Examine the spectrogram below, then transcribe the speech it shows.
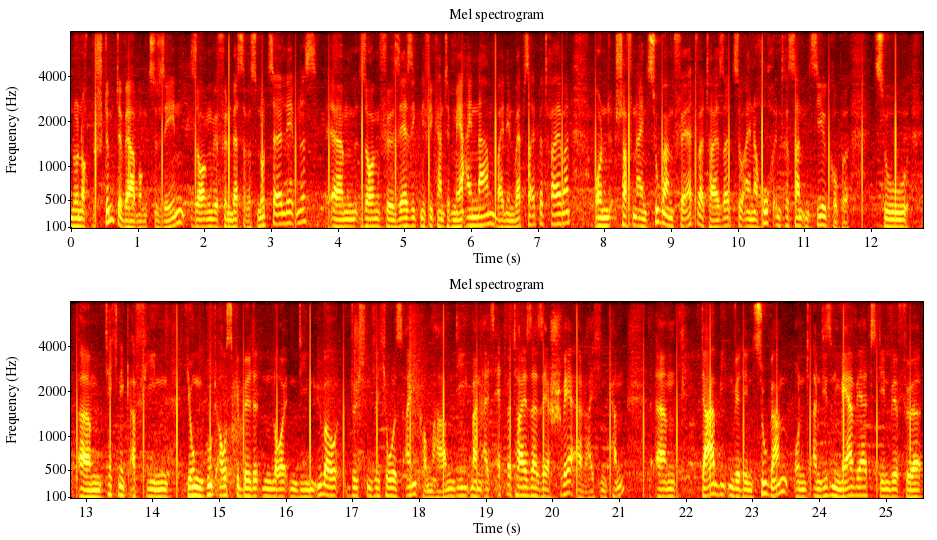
nur noch bestimmte Werbung zu sehen, sorgen wir für ein besseres Nutzererlebnis, ähm, sorgen für sehr signifikante Mehreinnahmen bei den Website-Betreibern und schaffen einen Zugang für Advertiser zu einer hochinteressanten Zielgruppe, zu ähm, technikaffinen, jungen, gut ausgebildeten Leuten, die ein überdurchschnittlich hohes Einkommen haben, die man als Advertiser sehr schwer erreichen kann. Ähm, da bieten wir den Zugang und an diesem Mehrwert, den wir für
